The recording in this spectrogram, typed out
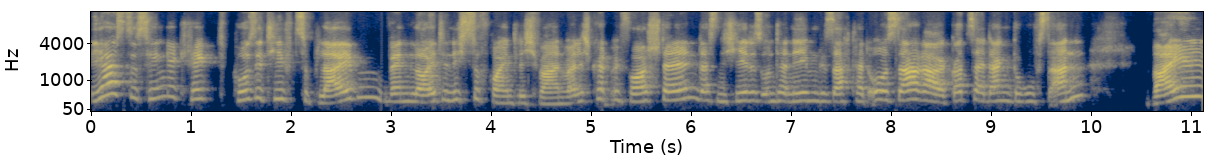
Wie hast du es hingekriegt, positiv zu bleiben, wenn Leute nicht so freundlich waren? Weil ich könnte mir vorstellen, dass nicht jedes Unternehmen gesagt hat, oh Sarah, Gott sei Dank, du rufst an, weil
